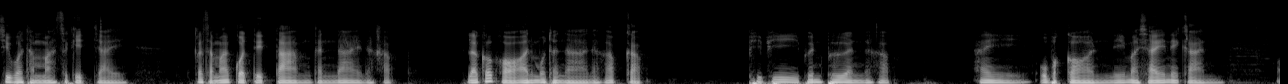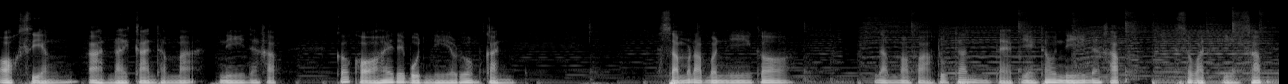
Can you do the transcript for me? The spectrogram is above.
ชื่อว่าธรรมะสกิดใจ ก็สามารถกดติดตามกันได้นะครับ แล้วก็ขออนุโมทนานะครับกับพี่ๆเพื่อนๆนะครับ ให้อุปกรณ์นี้มาใช้ในการออกเสียงอ่านรายการธรรมะนี้นะครับ ก็ขอให้ได้บุญนี้ร่วมกันสำหรับวันนี้ก็นำมาฝากทุกท่านแต่เพียงเท่านี้นะครับ สวัสดีครับ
